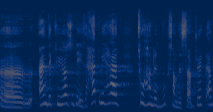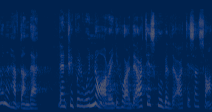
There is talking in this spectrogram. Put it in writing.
uh, and the curiosity is, had we had 200 books on the subject, I wouldn't have done that. Then people would know already who are the artists, Google the artists, and so on.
